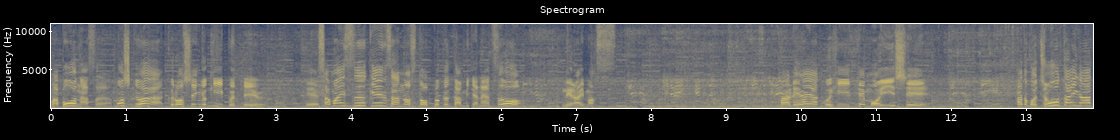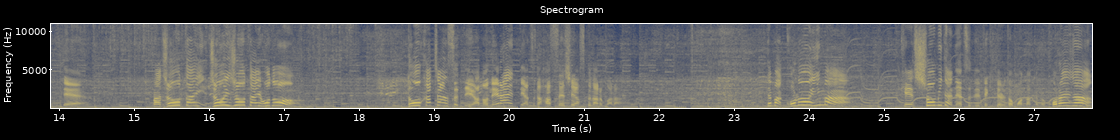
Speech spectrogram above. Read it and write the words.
まあ、ボーナス。もしくはクロッシングキープっていう、えー、差枚数計算のストップ区間みたいなやつを狙います。まあレア役引いてもいいしあとこれ状態があって、まあ、状態上位状態ほど同化チャンスっていうあの狙えってやつが発生しやすくなるから。でまあこの今決勝みたいなやつ出てきてると思うんだけどこれが、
